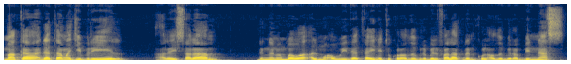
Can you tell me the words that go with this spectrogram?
Maka datanglah Jibril salam dengan membawa al-muawwidzatain itu qul a'udzu birabbil falaq dan qul a'udzu birabbin nas.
